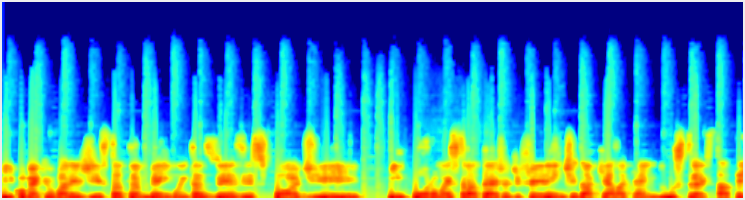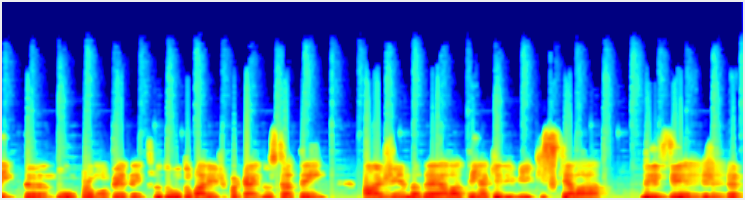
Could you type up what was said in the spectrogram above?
E como é que o varejista também muitas vezes pode impor uma estratégia diferente daquela que a indústria está tentando promover dentro do, do varejo, porque a indústria tem a agenda dela, tem aquele mix que ela deseja,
